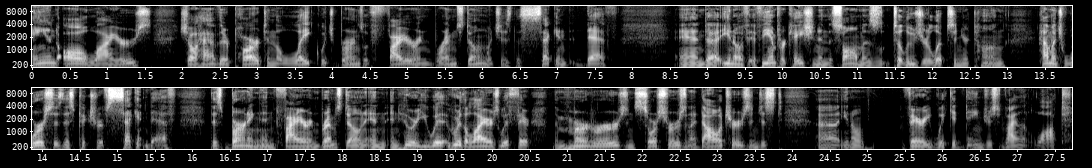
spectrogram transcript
and all liars shall have their part in the lake which burns with fire and brimstone, which is the second death. And, uh, you know, if, if the imprecation in the psalm is to lose your lips and your tongue, how much worse is this picture of second death, this burning in fire and brimstone? And, and who are you with? Who are the liars with there? The murderers and sorcerers and idolaters and just, uh, you know, very wicked, dangerous, violent lot.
